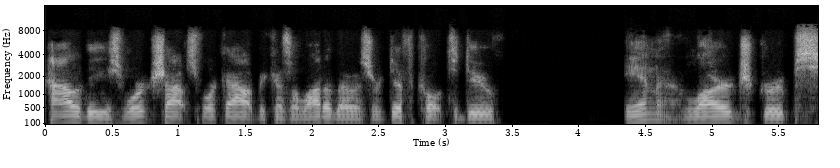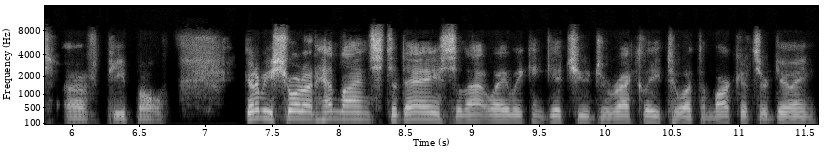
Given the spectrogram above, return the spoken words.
how these workshops work out because a lot of those are difficult to do in large groups of people. Going to be short on headlines today, so that way we can get you directly to what the markets are doing.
